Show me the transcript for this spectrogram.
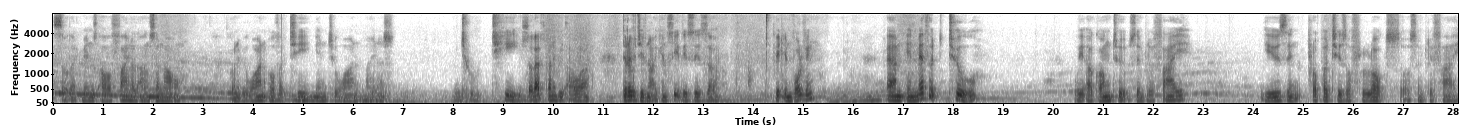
So that means our final answer now going to be 1 over t into 1 minus 2t. So that's going to be our derivative. Now I can see this is a bit involving. Um, in method 2, we are going to simplify using properties of logs. So simplify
